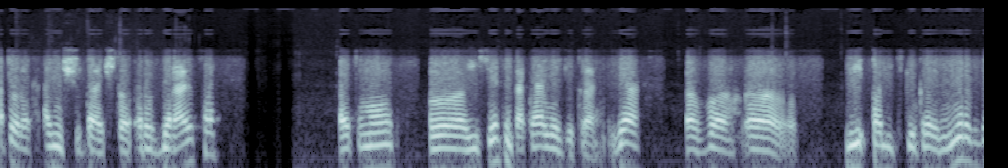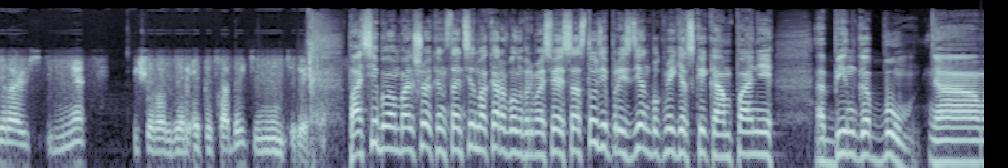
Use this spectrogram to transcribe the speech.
которых они считают, что разбираются. Поэтому, э, естественно, такая логика. Я в э, политике Украины не разбираюсь, и мне еще раз говорю, это событие неинтересно. Спасибо вам большое. Константин Макаров был на прямой связи со студией, президент букмекерской компании Бинго Бум. А,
